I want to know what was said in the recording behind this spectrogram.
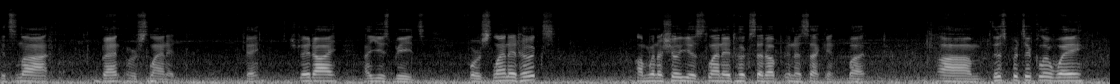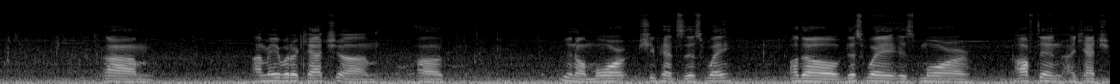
It's not bent or slanted, okay? Straight eye, I use beads. For slanted hooks, I'm gonna show you a slanted hook setup in a second, but um, this particular way, um, I'm able to catch, um, uh, you know, more sheepheads this way. Although this way is more, often I catch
